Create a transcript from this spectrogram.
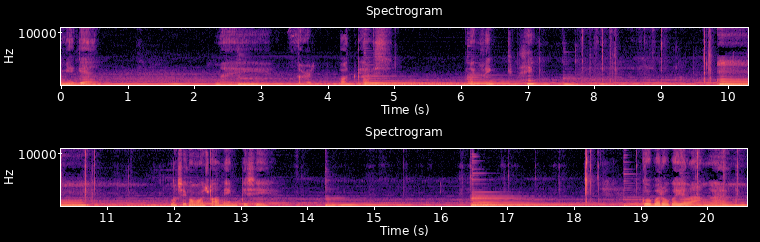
me again. My third podcast, I think. hmm, masih ngomong soal mimpi sih. Gue baru kehilangan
